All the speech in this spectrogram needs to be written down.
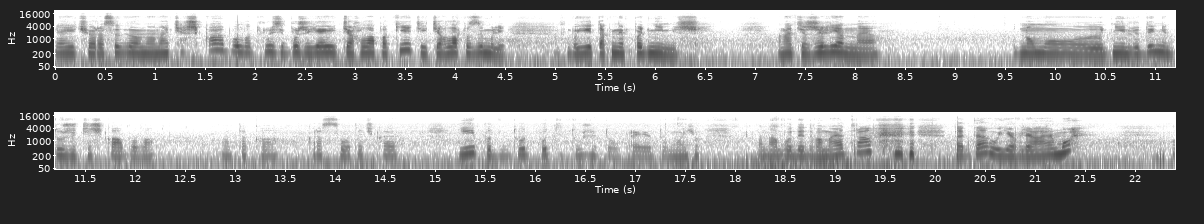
Я її вчора сидила, але вона тяжка була, друзі. Боже, я її тягла по кеті і тягла по землі, бо її так не піднімеш. Вона тяжеленна. Одному одній людині дуже тяжка була. Ось така красоточка. Їй тут буде дуже добре, я думаю. Вона буде 2 метри. Тоді уявляємо. О,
